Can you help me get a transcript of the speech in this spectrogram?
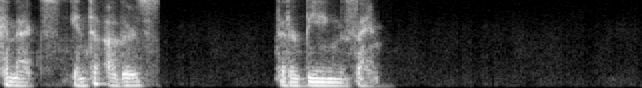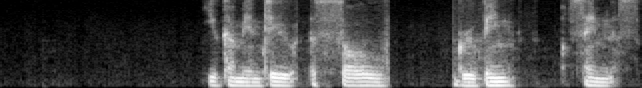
connects into others that are being the same. You come into a soul grouping of sameness.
